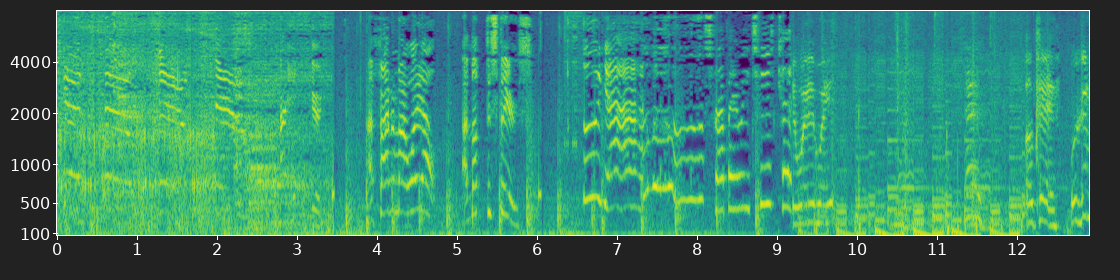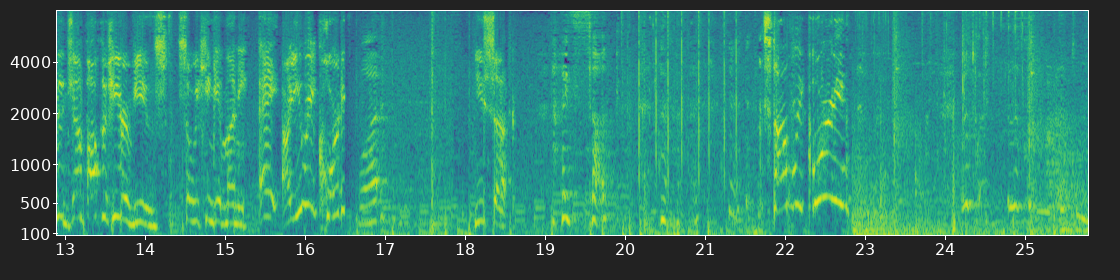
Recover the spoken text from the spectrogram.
again! Down, down, down. I hate Gary. I found my way out. I'm up the stairs. Oh yeah! Ooh, strawberry cheesecake. Wait, wait. Hey, Okay, we're gonna jump off of here views so we can get money. Hey, are you recording? what? You suck. I suck. Stop recording! Look, look, look.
